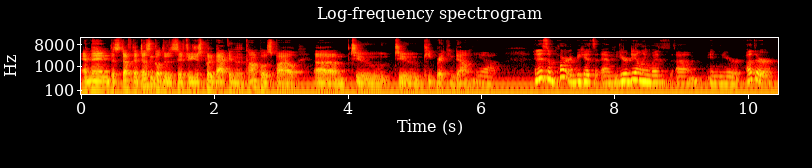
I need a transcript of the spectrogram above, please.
and then the stuff that doesn't go through the sifter you just put it back into the compost pile um, to to keep breaking down Yeah, and it's important because um, you're dealing with um, in your other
